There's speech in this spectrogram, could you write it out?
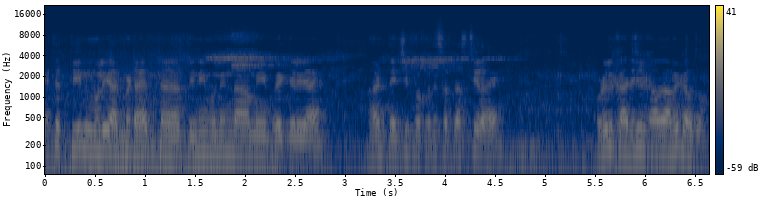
इथे तीन मुली ॲडमिट आहेत. त्या तिन्ही मुलींना मी भेट दिलेली आहे. आणि त्यांची प्रकृती सध्या स्थिर आहे. पुढील काळजी आम्ही करतो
